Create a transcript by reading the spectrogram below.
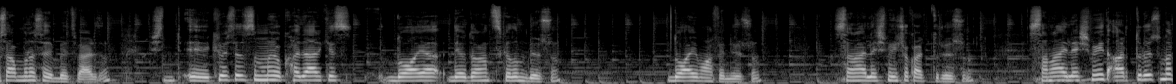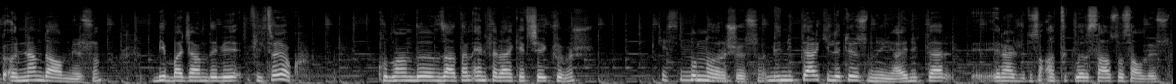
Sen buna sebebiyet verdin. İşte, e, küresel ısınma yok. Hadi herkes doğaya deodorant sıkalım diyorsun. Doğayı mahvediyorsun. Sanayileşmeyi çok arttırıyorsun. Sanayileşmeyi de arttırıyorsun bak önlem de almıyorsun. Bir bacanda bir filtre yok. Kullandığın zaten en felaket şey kömür. Kesinlikle. Bununla uğraşıyorsun. Bir de nükleer kirletiyorsun dünyayı. Nükleer e, enerji üretiyorsun. Atıkları sağa sola sallıyorsun.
